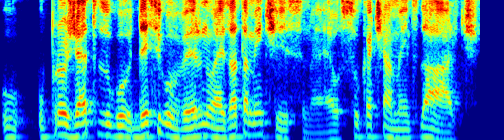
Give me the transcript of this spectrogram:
O, o projeto do desse governo é exatamente isso, né? É o sucateamento da arte.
